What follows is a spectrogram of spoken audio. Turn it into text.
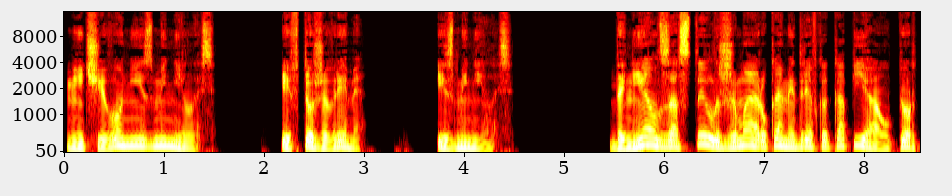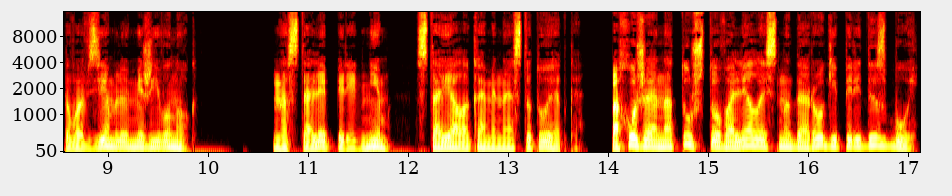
Ничего не изменилось. И в то же время изменилось. Даниэл застыл, сжимая руками древко копья, упертого в землю меж его ног. На столе перед ним стояла каменная статуэтка похожая на ту, что валялась на дороге перед избой,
